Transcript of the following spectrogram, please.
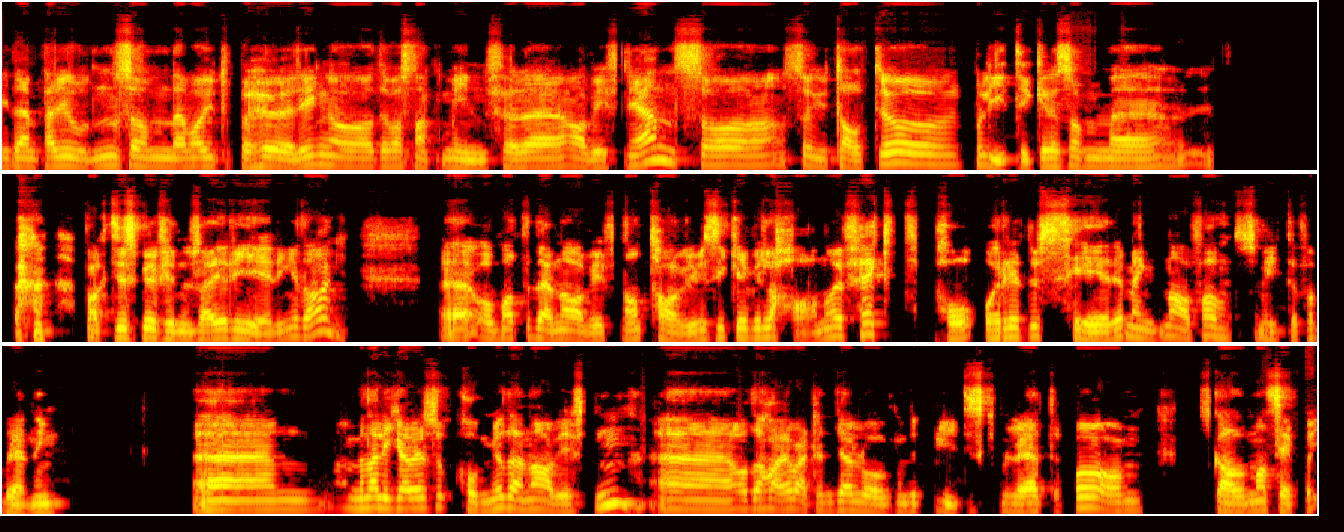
I den perioden som den var ute på høring og det var snakk om å innføre avgiften igjen, så, så uttalte jo politikere som faktisk befinner seg i regjering i dag, om at denne avgiften antageligvis ikke ville ha noe effekt på å redusere mengden avfall som gikk til forbrenning. Eh, men allikevel så kom jo denne avgiften, eh, og det har jo vært en dialog med det politiske miljøet etterpå om skal man se på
